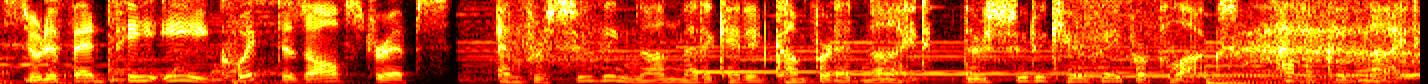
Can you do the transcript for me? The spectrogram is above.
Sudafed PE Quick Dissolve Strips. And for soothing, non-medicated comfort at night, there's Sudacare Vapor Plugs. Have a good night.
